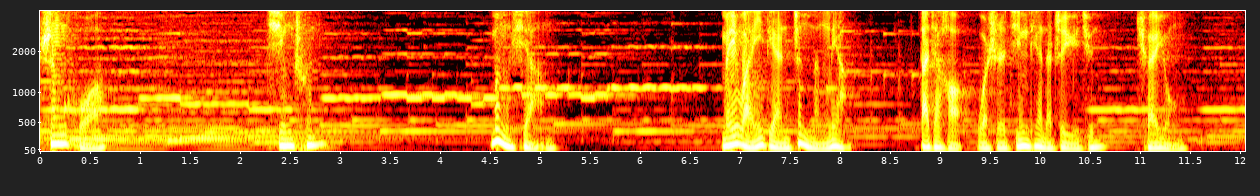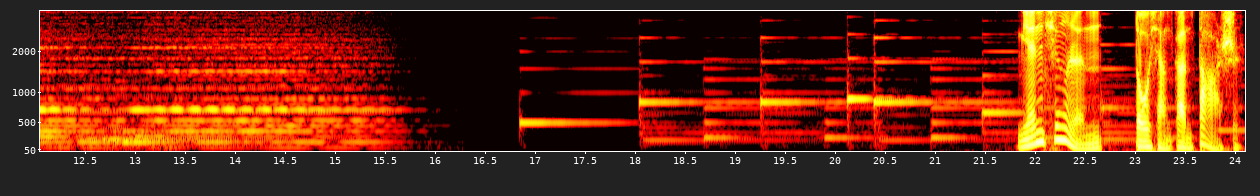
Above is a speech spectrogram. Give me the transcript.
生活、青春、梦想，每晚一点正能量。大家好，我是今天的治愈君全勇。年轻人都想干大事，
